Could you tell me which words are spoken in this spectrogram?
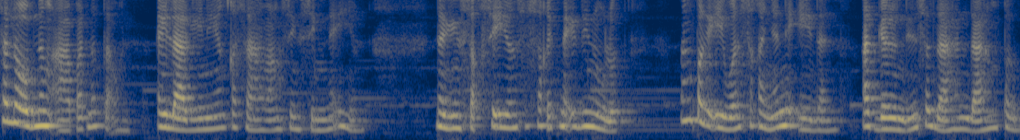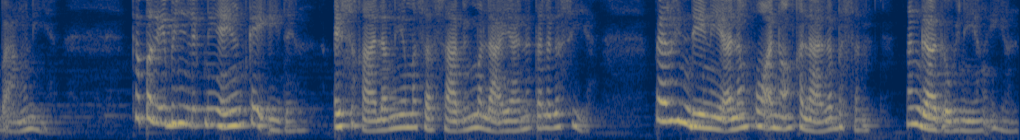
Sa loob ng apat na taon, ay lagi niyang kasama ang singsing na iyon. Naging saksi iyon sa sakit na idinulot ng pag-iwan sa kanya ni Aidan at ganoon din sa dahan-dahang pagbangon niya. Kapag ibinilik niya iyon kay Aiden, ay sakalang niya masasabing malaya na talaga siya. Pero hindi niya alam kung ano ang kalalabasan ng gagawin niyang iyon.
